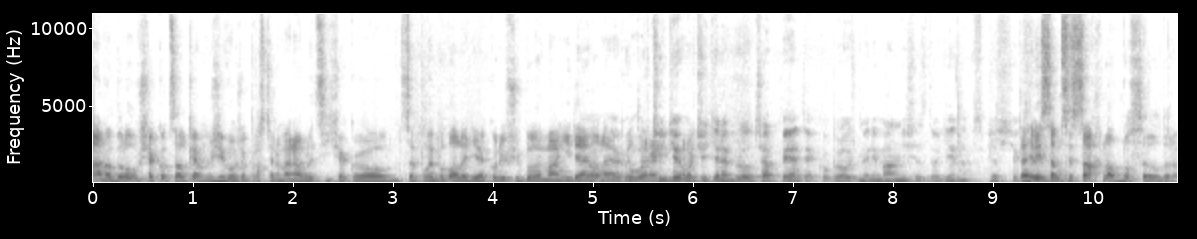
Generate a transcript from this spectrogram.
ráno bylo už jako celkem živo, že prostě na ulicích jako se pohybovali lidi, jako když už byl normální den, Jo, a ne jako jako určitě, boj. určitě nebylo třeba pět, jako bylo už minimálně 6 hodin. Spíš těch Tehdy jsem si sáh nadnosil, teda,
